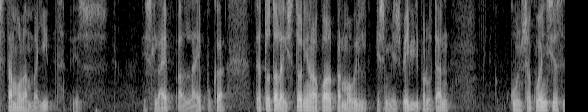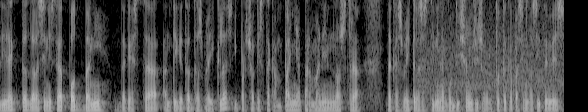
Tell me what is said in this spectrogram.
està molt envellit, és, és l'època de tota la història en la qual el parc mòbil és més vell i per tant conseqüències directes de la sinistralitat pot venir d'aquesta antiguitat dels vehicles i per això aquesta campanya permanent nostra de que els vehicles estiguin en condicions i sobretot de que passin les ITVs.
